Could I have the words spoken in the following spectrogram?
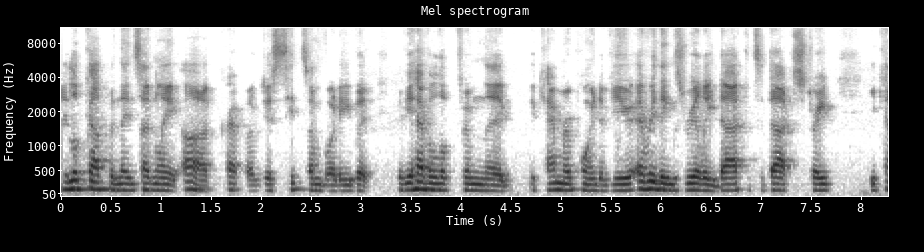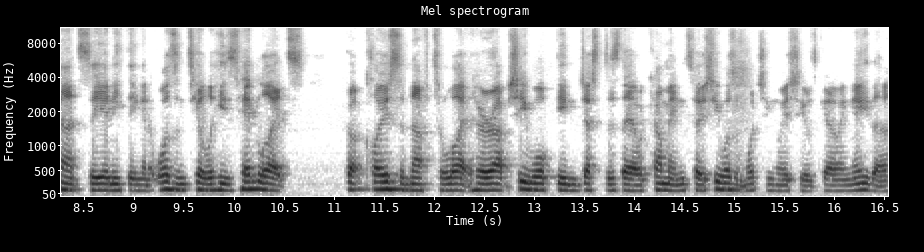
they look up and then suddenly, oh crap, I've just hit somebody. But if you have a look from the, the camera point of view, everything's really dark. It's a dark street. You can't see anything. And it wasn't until his headlights got close enough to light her up. She walked in just as they were coming. So she wasn't watching where she was going either.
